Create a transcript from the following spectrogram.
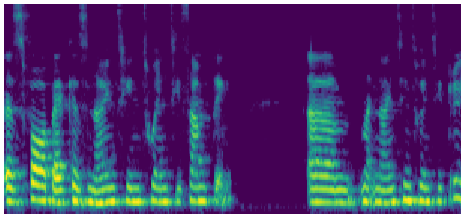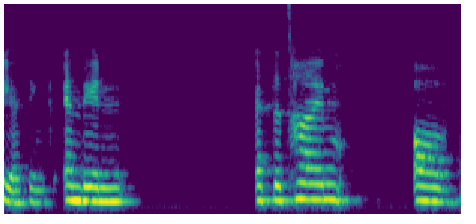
as far back as 1920 something, um, 1923, I think. And then at the time of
